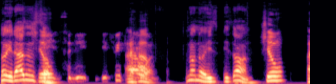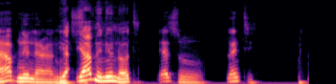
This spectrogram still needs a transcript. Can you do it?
No, it doesn't Sure. stop. So the, the Twitter I have. one. No, no, it's, it's on. Sure. I have new naira notes. you have the new notes, Yes, so plenty.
